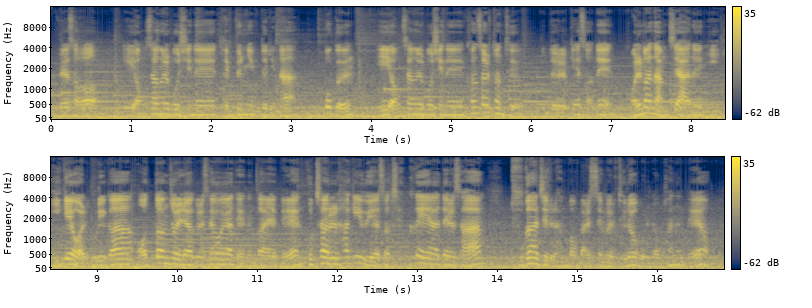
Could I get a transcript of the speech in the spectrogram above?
그래서 이 영상을 보시는 대표님들이나 혹은 이 영상을 보시는 컨설턴트 분들께서는 얼마 남지 않은 이 2개월 우리가 어떤 전략을 세워야 되는가에 대한 고찰을 하기 위해서 체크해야 될 사항 두 가지를 한번 말씀을 드려보려고 하는데요.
